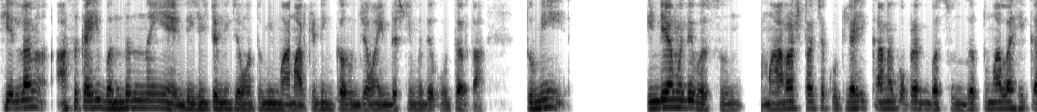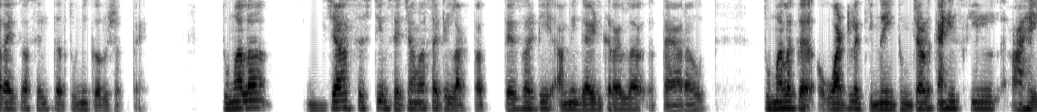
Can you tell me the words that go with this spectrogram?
ह्याला असं काही बंधन नाही आहे डिजिटली जेव्हा तुम्ही मार्केटिंग करून जेव्हा इंडस्ट्रीमध्ये उतरता. तुम्ही इंडियामध्ये बसून महाराष्ट्राच्या कुठल्याही कानाकोपऱ्यात बसून जर तुम्हाला हे करायचं असेल तर तुम्ही करू शकताय. तुम्हाला ज्या सिस्टीम्स ह्याच्यासाठी लागतात त्यासाठी आम्ही गाईड करायला तयार आहोत. तुम्हाला वाटलं की नाही तुमच्याकडे काही स्किल आहे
